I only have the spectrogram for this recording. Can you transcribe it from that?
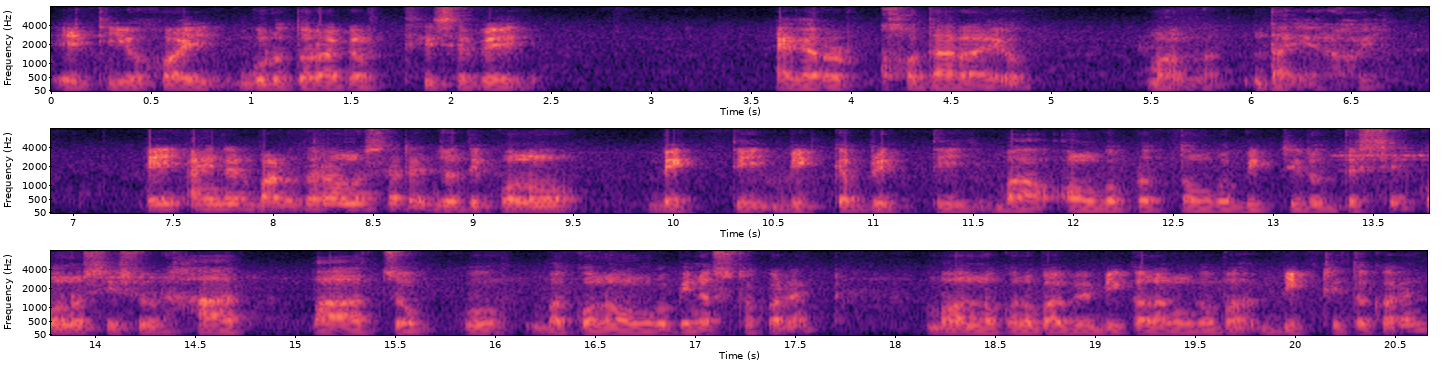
এটিও হয় গুরুতর আঘাত হিসেবে এগারোর খদারায়ও মামলা দায়ের হয়। এই আইনের বারো ধারা অনুসারে যদি কোনো ব্যক্তি ভিক্ষাবৃত্তি বা অঙ্গ প্রত্যঙ্গ বিক্রির উদ্দেশ্যে কোনো শিশুর হাত, পা, চক্ষু বা কোনো অঙ্গ বিনষ্ট করেন বা অন্য কোনোভাবে বিকলাঙ্গ বা বিকৃত করেন,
